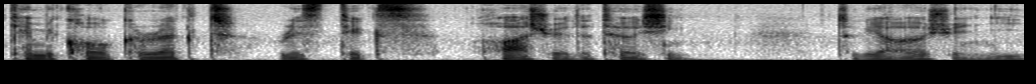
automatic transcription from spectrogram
chemical characteristics，化学的特性，这个要二选一。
